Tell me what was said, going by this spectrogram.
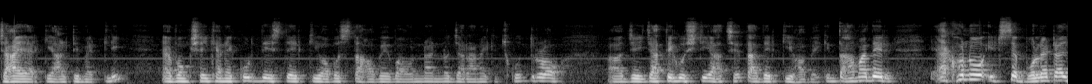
যায় আর কি আলটিমেটলি এবং সেইখানে কুর্দিশদের কি অবস্থা হবে বা অন্যান্য যারা নাকি ক্ষুদ্র যেই জাতিগোষ্ঠী আছে, তাদের কি হবে? কিন্তু আমাদের এখনও it's a volatile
